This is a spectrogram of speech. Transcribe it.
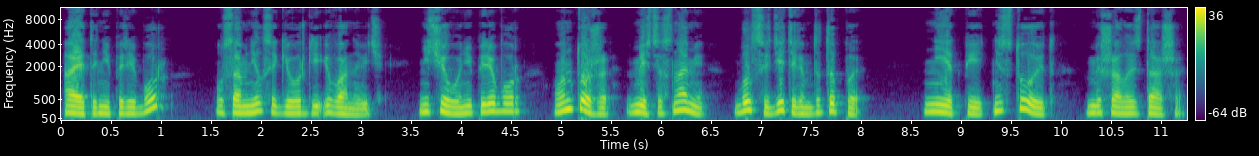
«А это не перебор?» – усомнился Георгий Иванович. «Ничего не перебор. Он тоже вместе с нами был свидетелем ДТП». «Нет, Петь, не стоит», – вмешалась Даша.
